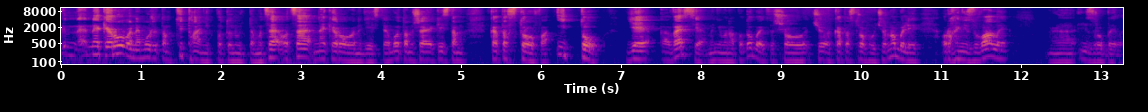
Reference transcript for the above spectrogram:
Не- Не кероване, може там Титанік потонуть. Там. Оце, оце не кероване дійство, або там ще якась там катастрофа. І то є е, версія, мені вона подобається, що катастрофу в Чорнобилі організували е, і зробили.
